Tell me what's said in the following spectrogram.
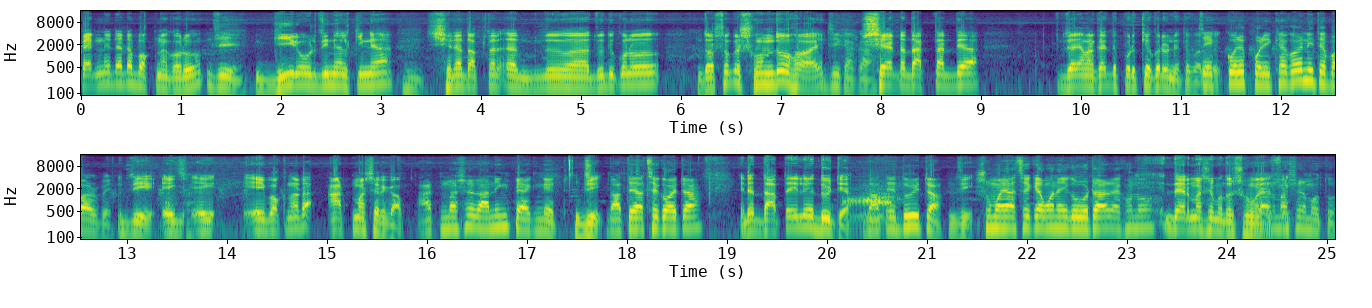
প্যাগনেট একটা বকনা করো জি। গির অরিজিনাল কিনা সেটা ডাক্তার যদি কোনো দর্শকের সন্দেহ হয় সে একটা ডাক্তার দেয়া যাই আমার কাছে পরীক্ষা করে নিতে পারবে। চেক করে পরীক্ষা করে নিতে পারবে। জি এই এই- এই বকনাটা আট মাসের গাপ আট মাসের রানিং প্যাগনেট জি। দাঁতে আছে কয়টা? এটা দাঁতে এলে দুইটা। দাঁতে দুইটা। জি। সময় আছে কেমন এই গরুটার এখনও? দেড় মাসের মতো সময় দেড় আছে। মাসের মতো।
